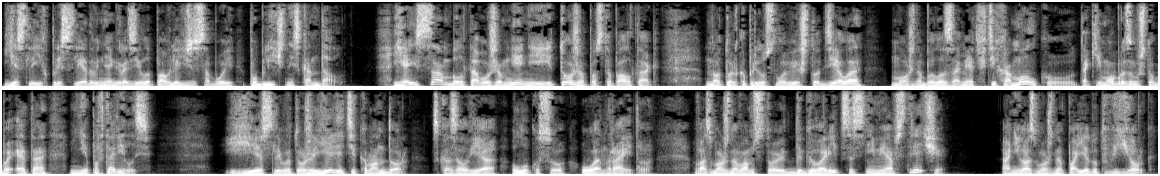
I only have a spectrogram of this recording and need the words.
если их преследование грозило повлечь за собой публичный скандал. Я и сам был того же мнения и тоже поступал так, но только при условии, что дело можно было замять втихомолку, таким образом, чтобы это не повторилось. «Если вы тоже едете, командор», — сказал я Лукасу Уэнрайту, — «возможно, вам стоит договориться с ними о встрече. Они, возможно, поедут в Йорк.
